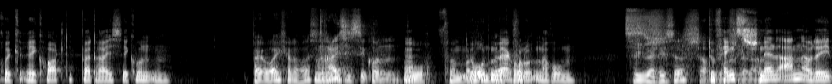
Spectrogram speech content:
Rek- Rekord liegt bei 30 Sekunden. Bei euch, oder was? 30 Sekunden. Wo? Vom Rotenberg von unten nach oben. Wie weit ist das? Schaffen Du fängst schneller. schnell an, aber die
